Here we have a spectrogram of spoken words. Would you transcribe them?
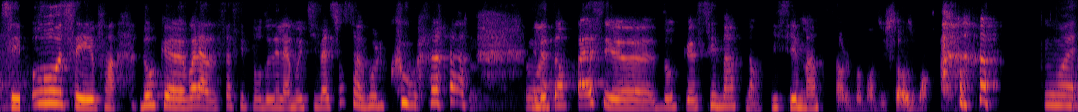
C'est beau, c'est. Enfin, donc euh, voilà, ça c'est pour donner la motivation, ça vaut le coup. Le temps passe, et, euh, donc euh, c'est maintenant, ici et maintenant le moment du changement. ouais.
